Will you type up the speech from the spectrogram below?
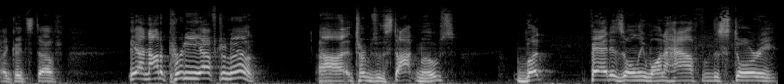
Uh, good stuff. Yeah, not a pretty afternoon uh, in terms of the stock moves, but Fed is only one half of the story.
